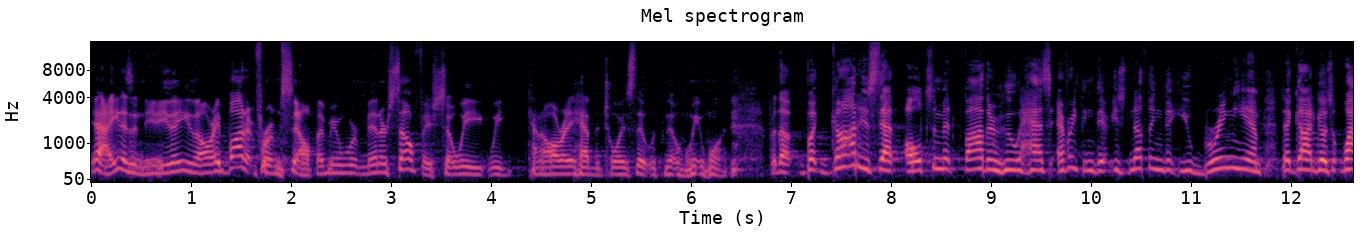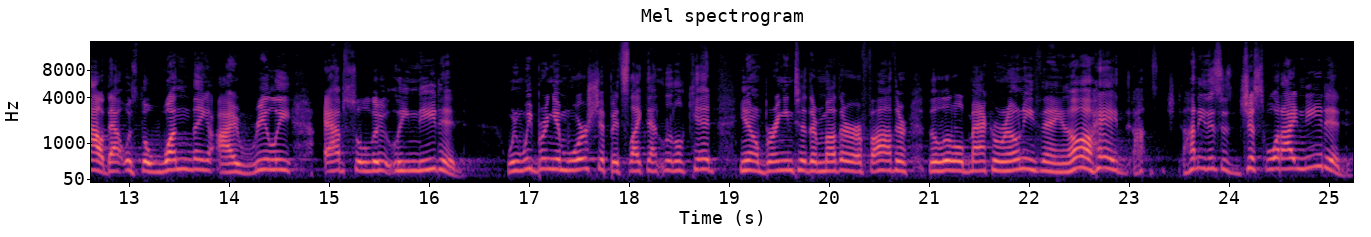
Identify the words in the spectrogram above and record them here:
Yeah, he doesn't need anything. He's already bought it for himself. I mean, we're men are selfish, so we, we kind of already have the toys that we want. For the, but God is that ultimate Father who has everything. There is nothing that you bring Him that God goes, wow, that was the one thing I really absolutely needed. When we bring Him worship, it's like that little kid, you know, bringing to their mother or father the little macaroni thing. Oh, hey, honey, this is just what I needed.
